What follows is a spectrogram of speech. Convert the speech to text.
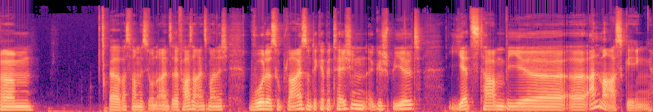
ähm, äh, was war Mission 1? Äh, Phase 1 meine ich, wurde Supplies und Decapitation gespielt. Jetzt haben wir äh, Unmasking.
